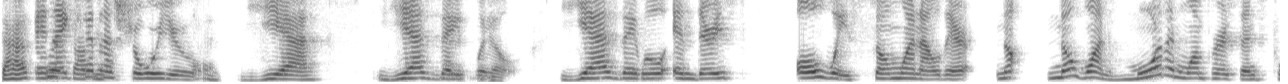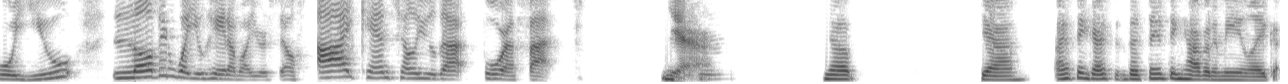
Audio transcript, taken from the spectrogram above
That's and I can assure you, yes, yes, they will. Yes, they will. And there is always someone out there, not no one, more than one person for you loving what you hate about yourself. I can tell you that for a fact. Yeah. Mm-hmm. Yep. Yeah. I think I the same thing happened to me. Like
